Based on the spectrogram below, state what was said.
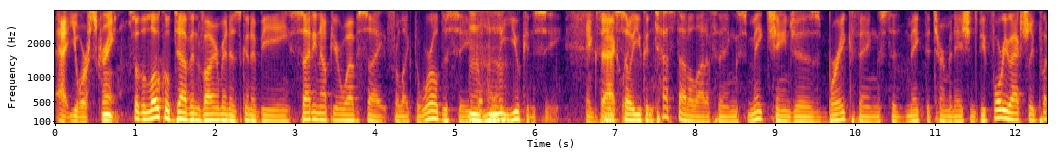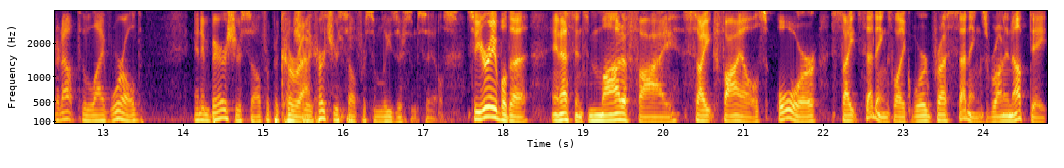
at your screen. So the local dev environment is going to be setting up your website for like the world to see, but only you can see. Exactly. And so you can test out a lot of things, make changes, break things to make determinations before you actually put it out to the live world and embarrass yourself or potentially Correct. hurt yourself for some leads or some sales. So you're able to, in essence, modify site files or site settings like WordPress settings, run an update.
